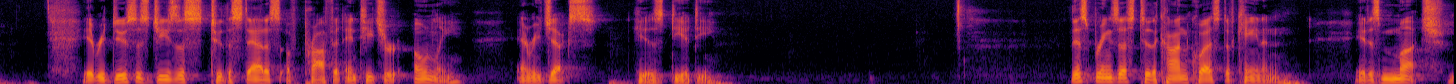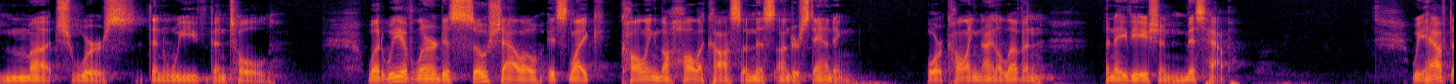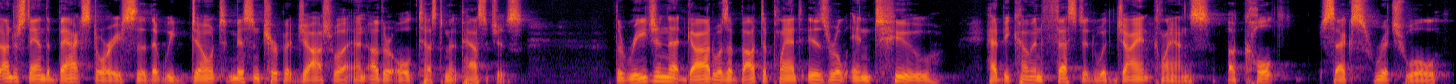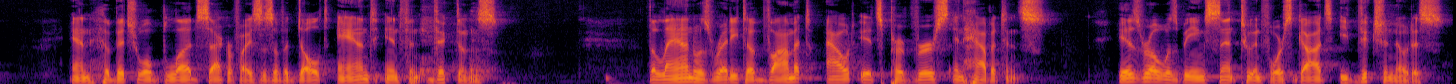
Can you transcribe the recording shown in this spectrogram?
It reduces Jesus to the status of prophet and teacher only and rejects his deity. This brings us to the conquest of Canaan. It is much, much worse than we've been told. What we have learned is so shallow, it's like calling the Holocaust a misunderstanding or calling 9 11 an aviation mishap. We have to understand the backstory so that we don't misinterpret Joshua and other Old Testament passages. The region that God was about to plant Israel into had become infested with giant clans, occult sex ritual, and habitual blood sacrifices of adult and infant victims. The land was ready to vomit out its perverse inhabitants. Israel was being sent to enforce God's eviction notice.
